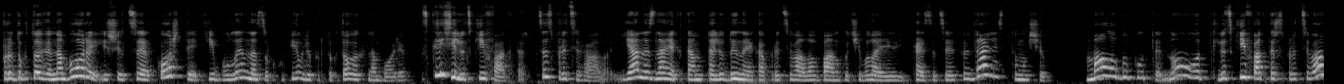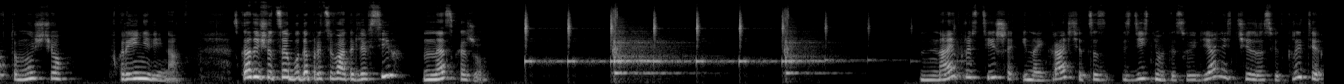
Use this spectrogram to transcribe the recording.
продуктові набори, і що це кошти, які були на закупівлю продуктових наборів. Скрізь людський фактор. Це спрацювало. Я не знаю, як там та людина, яка працювала в банку, чи була якась за це відповідальність, тому що мало би бути. Ну от людський фактор спрацював, тому що в країні війна. Сказати, що це буде працювати для всіх, не скажу. Найпростіше і найкраще це здійснювати свою діяльність через відкриті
